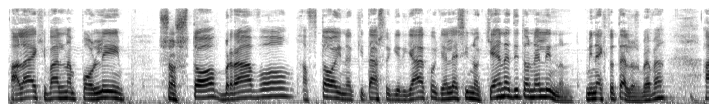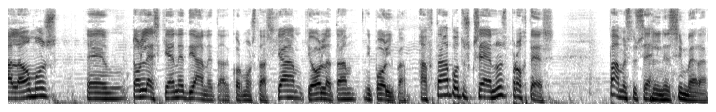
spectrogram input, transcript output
Αλλά έχει βάλει ένα πολύ σωστό, μπράβο. Αυτό είναι. Κοιτάς τον Κυριάκο και λες είναι ο Κέννεντι των Ελλήνων. Μην έχει το τέλος βέβαια. Αλλά όμως ε, τον λες Κέννεντι άνετα. Κορμοστασιά και όλα τα υπόλοιπα. Αυτά από τους ξένους προχτές. Πάμε στους Έλληνες σήμερα.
